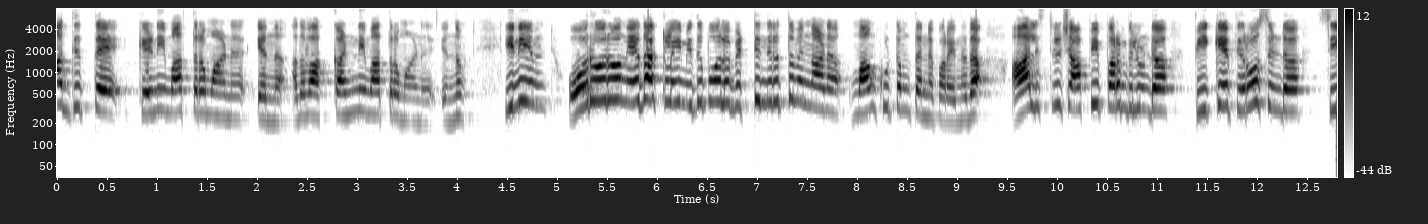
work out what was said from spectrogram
ആദ്യത്തെ കെണി മാത്രമാണ് എന്ന് അഥവാ കണ്ണി മാത്രമാണ് എന്നും. ഇനിയും ഓരോരോ നേതാക്കളെയും ഇതുപോലെ വെട്ടി വെട്ടിനിർത്തുമെന്നാണ് മാങ്കൂട്ടം തന്നെ പറയുന്നത്. ആ ലിസ്റ്റിൽ ഷാഫി പറമ്പിലുണ്ട് പി കെ ഫിറോസ് ഉണ്ട്. സി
